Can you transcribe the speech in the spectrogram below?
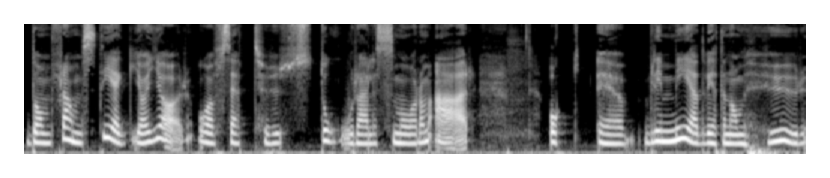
de framsteg jag gör oavsett hur stora eller små de är. Och eh, bli medveten om hur,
